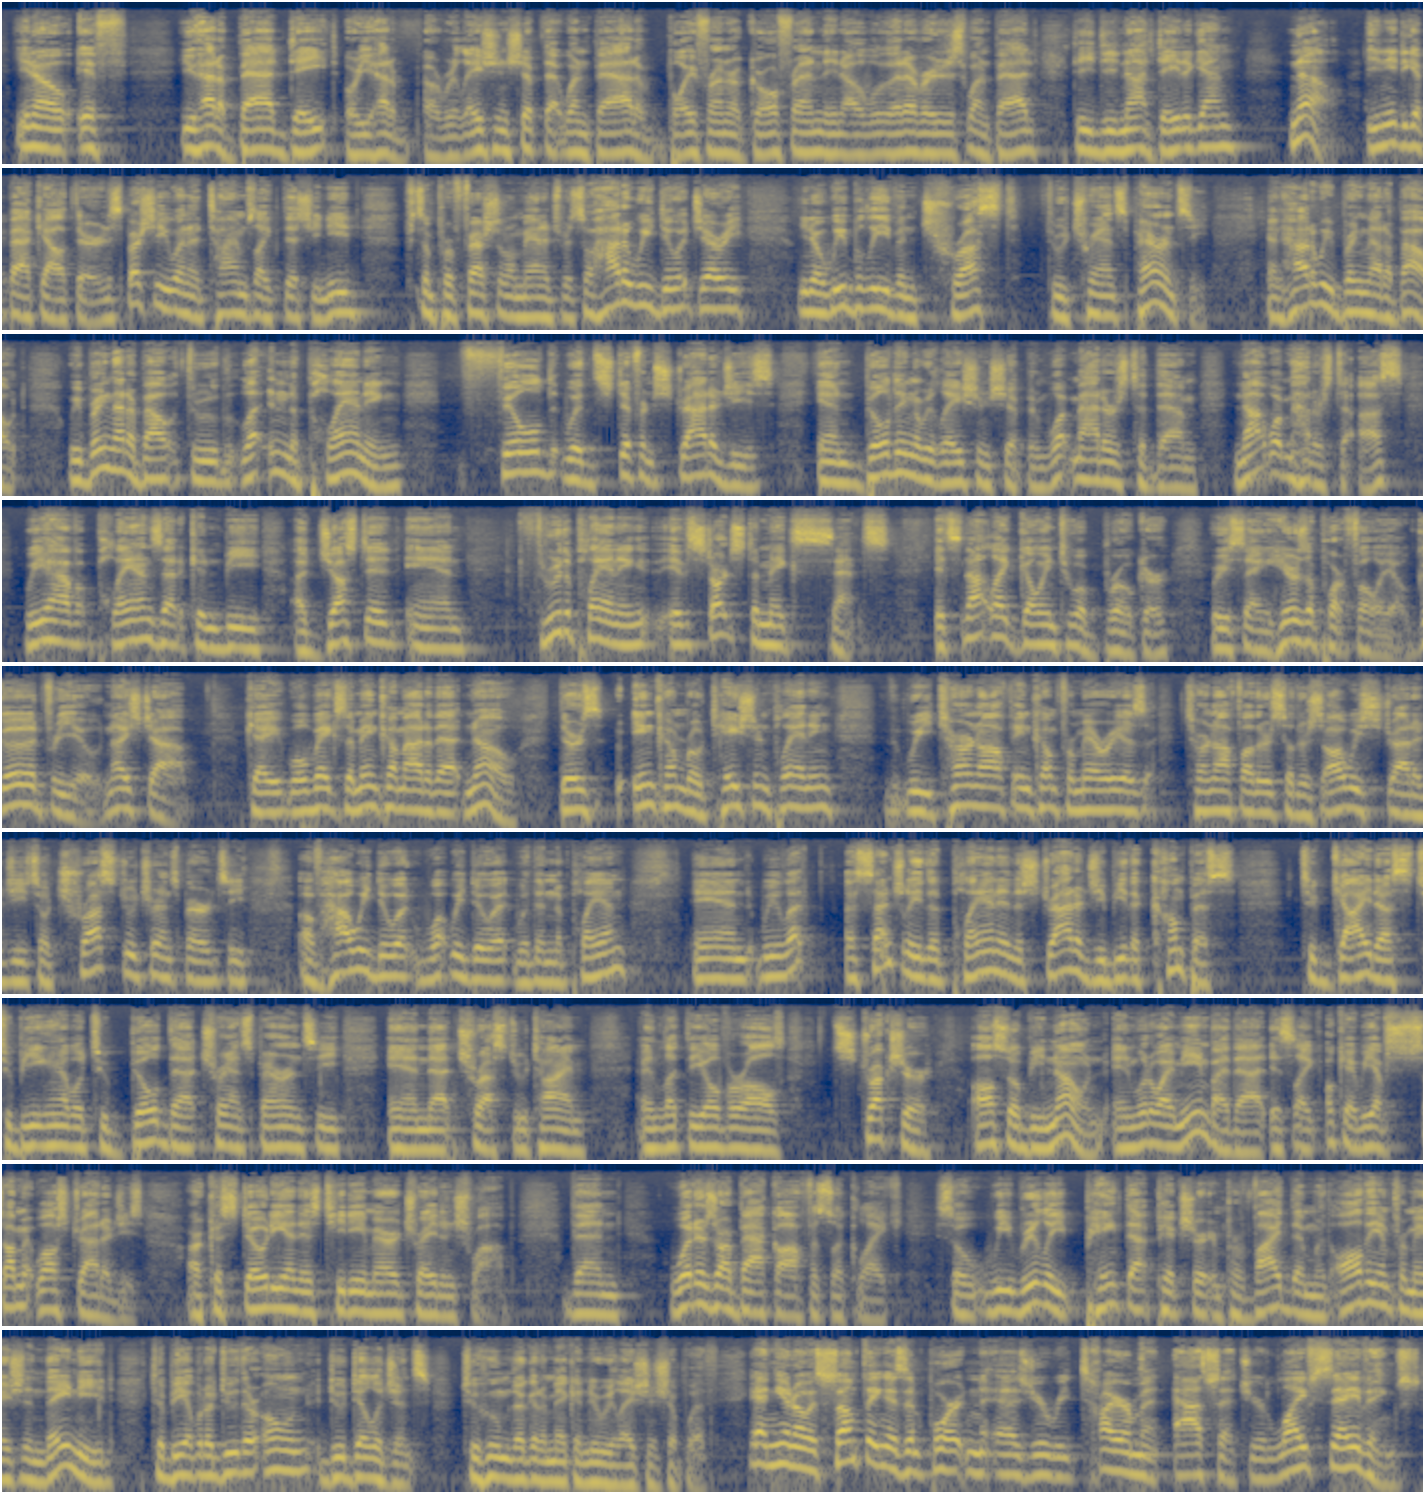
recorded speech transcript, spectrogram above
You know, if you had a bad date or you had a, a, relationship that went bad, a boyfriend or girlfriend, you know, whatever just went bad, do you, do you not date again? No. You need to get back out there. And especially when at times like this, you need some professional management. So how do we do it, Jerry? You know, we believe in trust through transparency. And how do we bring that about? We bring that about through letting the planning filled with different strategies and building a relationship and what matters to them, not what matters to us. We have plans that can be adjusted and through the planning, it starts to make sense. It's not like going to a broker where you're saying, here's a portfolio. Good for you. Nice job. Okay. We'll make some income out of that. No, there's income rotation planning. We turn off income from areas, turn off others. So there's always strategy. So trust through transparency of how we do it, what we do it within the plan. And we let essentially the plan and the strategy be the compass to guide us to being able to build that transparency and that trust through time and let the overall structure also be known. And what do I mean by that? It's like, okay, we have Summit Wealth Strategies. Our custodian is TD Ameritrade and Schwab. Then what does our back office look like? So we really paint that picture and provide them with all the information they need to be able to do their own due diligence to whom they're going to make a new relationship with. And you know, as something as important as your retirement assets, your life savings,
